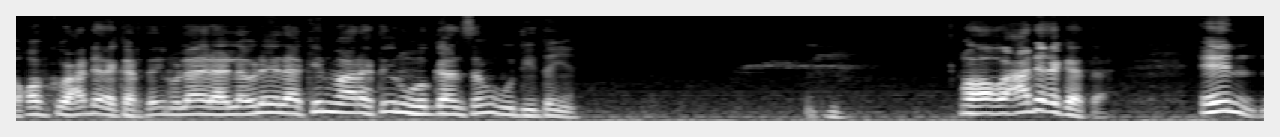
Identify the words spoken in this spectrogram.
Oo qofki waxaa dhici karta inuu laa ilaha illa ley laakiin maaragtay inuu hogaansamo uu diidan yahay. Oo waxaa dhici karta in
